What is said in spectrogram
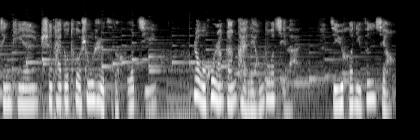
今天是太多特殊日子的合集，让我忽然感慨良多起来，急于和你分享，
